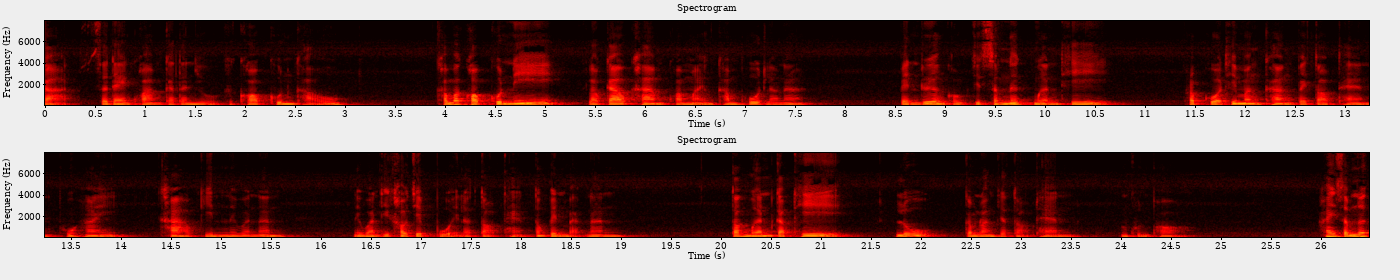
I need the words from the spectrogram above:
กาสแสดงความกตัญญูคือขอบคุณเขาคำว่าขอบคุณนี้เราก้าวข้ามความหมายของคำพูดแล้วนะ เป็นเรื่องของจิตสำนึกเหมือนที่ ครอบครัวที่มั่งคั่งไปตอบแทนผู้ให้ข้าวกินในวันนั้น ในวันที่เขาเจ็บป่วยแล้วตอบแทนต้องเป็นแบบนั้น ต้องเหมือนกับที่ลูกกำลังจะตอบแทนคุณคุณพ่อ ให้สำนึก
